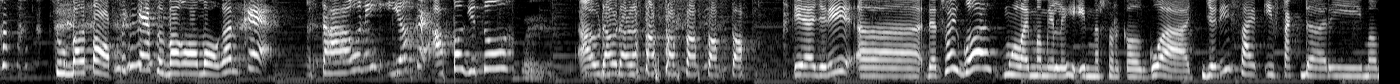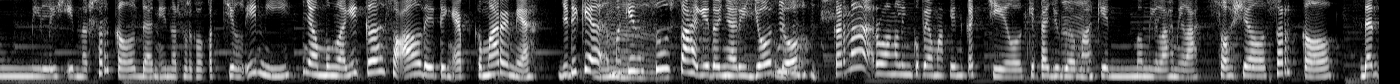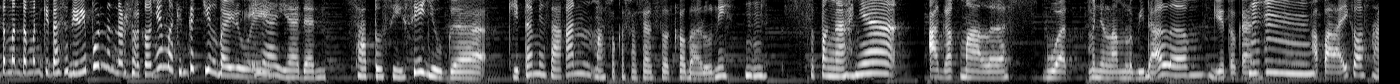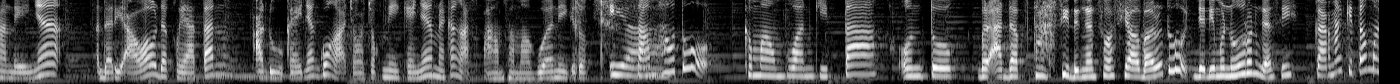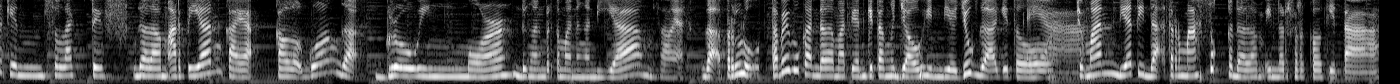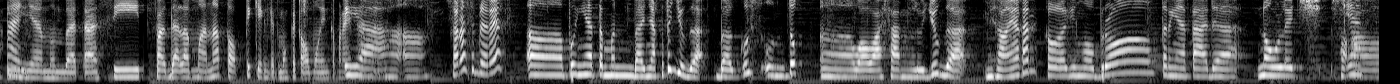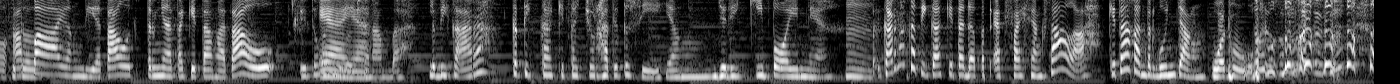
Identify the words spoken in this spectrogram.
Sumbang topik kek Sumbang omongan kek tahu nih iya kayak apa gitu Apa ya? ah, Udah udah udah stop stop stop stop stop Iya jadi uh, that's why gue mulai memilih inner circle gue Jadi side effect dari memilih inner circle dan inner circle kecil ini Nyambung lagi ke soal dating app kemarin ya. Jadi kayak makin susah gitu nyari jodoh Karena ruang lingkup yang makin kecil Kita juga makin memilah-milah social circle Dan teman-teman kita sendiri pun inner circle-nya makin kecil by the way. Iya iya dan satu sisi juga Kita misalkan masuk ke social circle baru nih. Mm-mm. Setengahnya agak males buat menyelam lebih dalam gitu kan Mm-mm. Apalagi kalau seandainya dari awal udah kelihatan Aduh kayaknya gue gak cocok nih Kayaknya mereka gak sepaham sama gue nih gitu Iya Somehow tuh kemampuan kita untuk beradaptasi dengan sosial baru tuh jadi menurun gak sih? karena kita makin selektif dalam artian kayak kalau gua nggak growing more dengan berteman dengan dia misalnya nggak perlu tapi bukan dalam artian kita ngejauhin dia juga gitu Iya. cuman dia tidak termasuk ke dalam inner circle kita Hanya membatasi dalam mana topik yang kita mau kita omongin ke mereka. Iya, heeh. Karena sebenarnya eh, punya temen banyak itu juga bagus untuk eh, wawasan lu juga. Misalnya kan kalau lagi ngobrol ternyata ada knowledge soal Yes, betul. apa yang dia tahu, ternyata kita nggak tahu, itu kan Iya, juga iya. bisa nambah. Lebih ke arah ketika kita curhat itu sih yang jadi key pointnya. Hmm. Karena ketika kita dapat advice yang salah, kita akan terguncang. Waduh. Maksud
